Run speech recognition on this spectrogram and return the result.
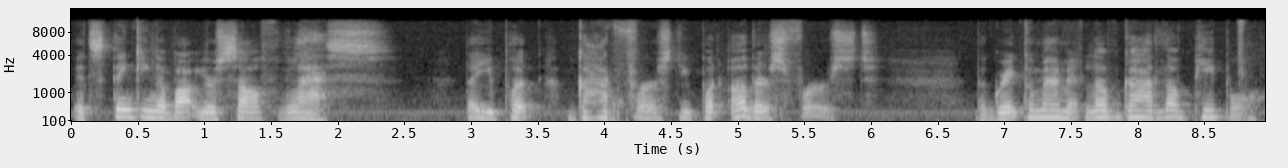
It's thinking about yourself less. That you put God first, you put others first. The great commandment love God, love people.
